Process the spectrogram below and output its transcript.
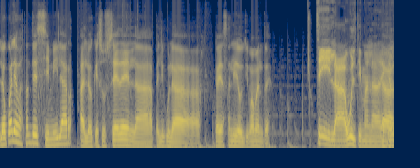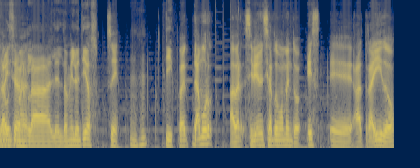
Lo cual es bastante similar a lo que sucede en la película que había salido últimamente. Sí, la última, la de La- la última. la del 2022. Sí. Pues, Damur, a ver, si bien en cierto momento es eh, atraído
